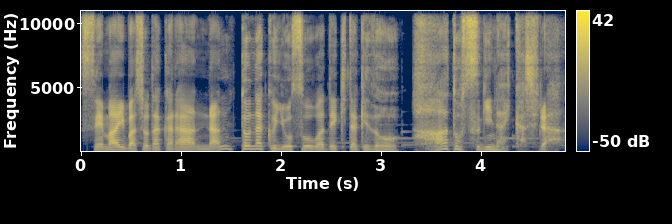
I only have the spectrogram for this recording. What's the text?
狭い場所だからなんとなく予想はできたけどハードすぎないかしら。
